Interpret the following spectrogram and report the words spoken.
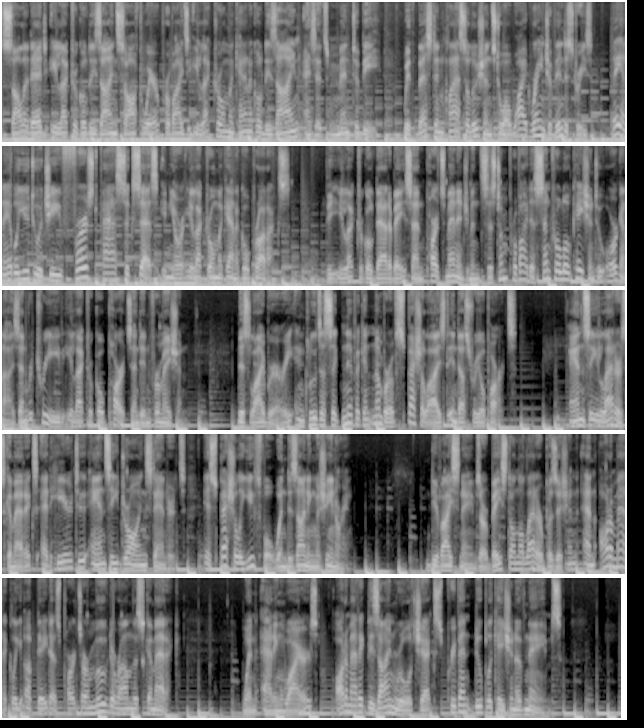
Solid Edge Electrical Design software provides electromechanical design as it's meant to be. With best-in-class solutions to a wide range of industries, they enable you to achieve first-pass success in your electromechanical products. The electrical database and parts management system provide a central location to organize and retrieve electrical parts and information. This library includes a significant number of specialized industrial parts. ANSI ladder schematics adhere to ANSI drawing standards, especially useful when designing machinery. Device names are based on the ladder position and automatically update as parts are moved around the schematic. When adding wires, automatic design rule checks prevent duplication of names.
